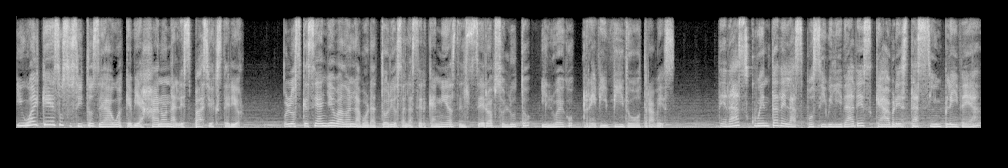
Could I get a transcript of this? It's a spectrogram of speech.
igual que esos ositos de agua que viajaron al espacio exterior, o los que se han llevado en laboratorios a las cercanías del cero absoluto y luego revivido otra vez. ¿Te das cuenta de las posibilidades que abre esta simple idea?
